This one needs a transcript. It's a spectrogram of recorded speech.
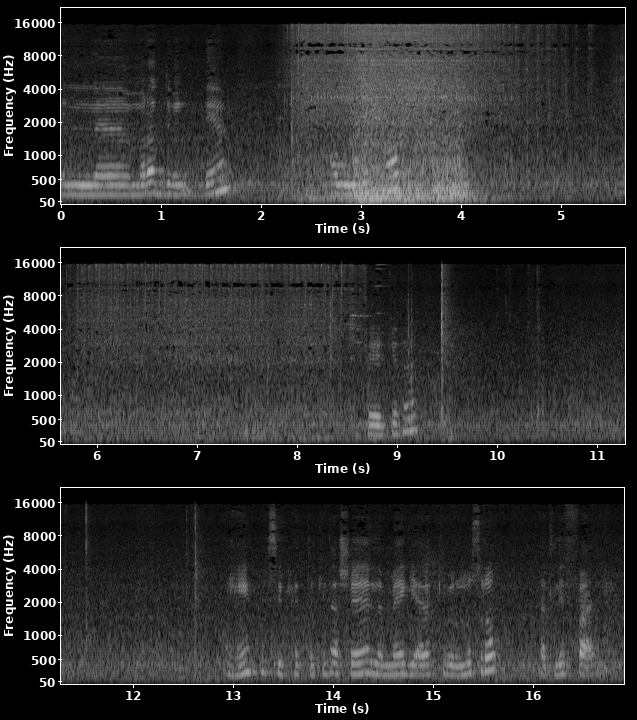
المرد من قدام أو المصحف كفاية كده. أهي هسيب حتة كده عشان لما أجي أركب المسرة هتلف عليها.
